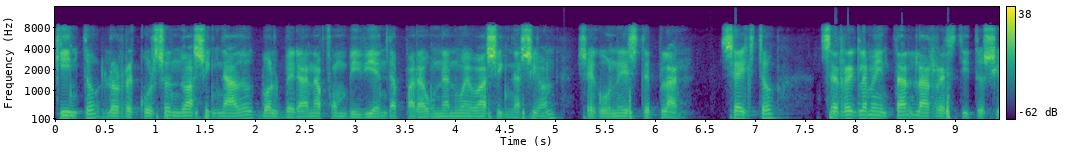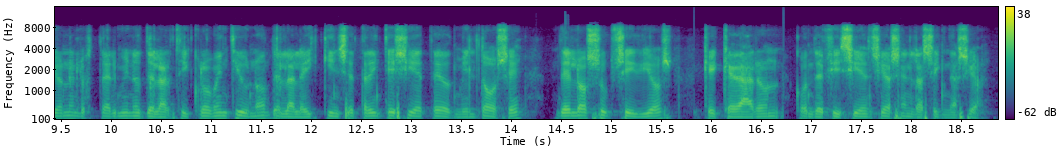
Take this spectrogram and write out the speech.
Quinto, los recursos no asignados volverán a Fonvivienda para una nueva asignación según este plan. Sexto, se reglamenta la restitución en los términos del artículo 21 de la Ley 1537 de 2012 de los subsidios que quedaron con deficiencias en la asignación.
